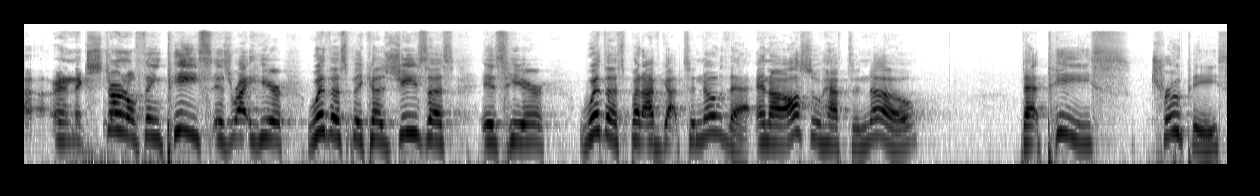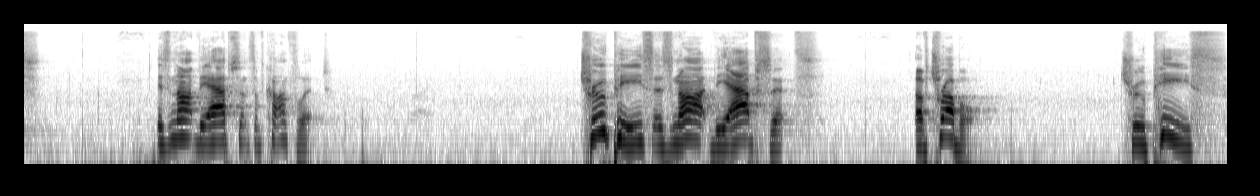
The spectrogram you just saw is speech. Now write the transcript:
Uh, an external thing, peace is right here with us because Jesus is here with us, but I've got to know that. And I also have to know that peace, true peace, is not the absence of conflict. True peace is not the absence of trouble. True peace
